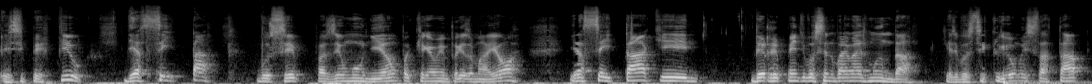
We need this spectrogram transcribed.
esse perfil de aceitar você fazer uma união para criar uma empresa maior e aceitar que de repente você não vai mais mandar. Quer dizer, você criou uma startup,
